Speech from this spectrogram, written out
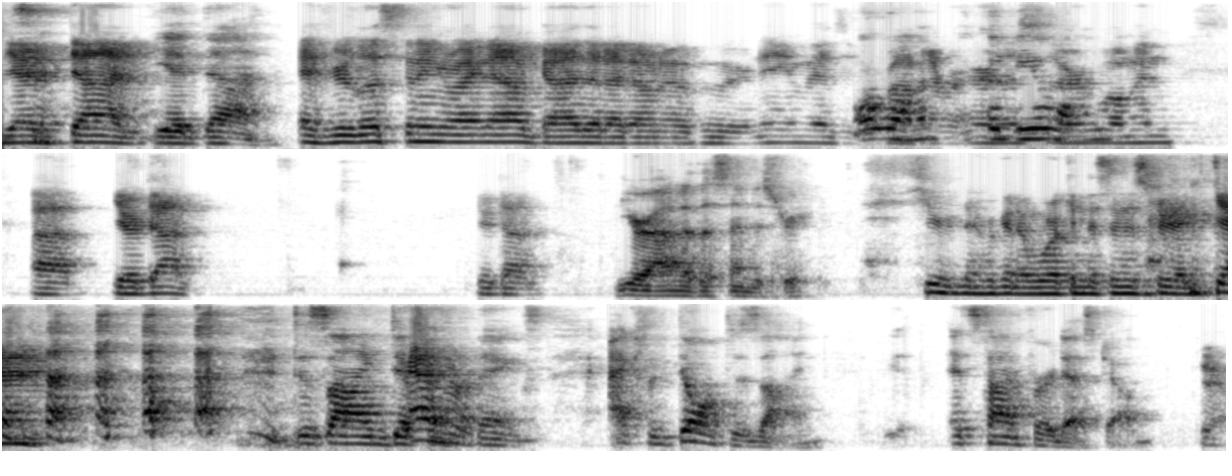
You're done. You're done. If you're listening right now, guy that I don't know who your name is, Or you've probably woman. never It heard could of be a this, or woman. woman, uh, you're done. You're done. You're out of this industry. You're never going to work in this industry again. design different Ever. things. Actually, don't design. It's time for a desk job. Yeah.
